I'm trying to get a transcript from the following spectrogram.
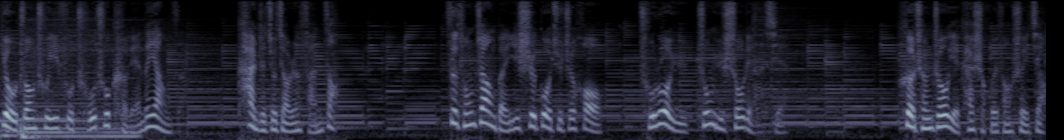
又装出一副楚楚可怜的样子，看着就叫人烦躁。自从账本一事过去之后，楚若雨终于收敛了些，贺成舟也开始回房睡觉。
